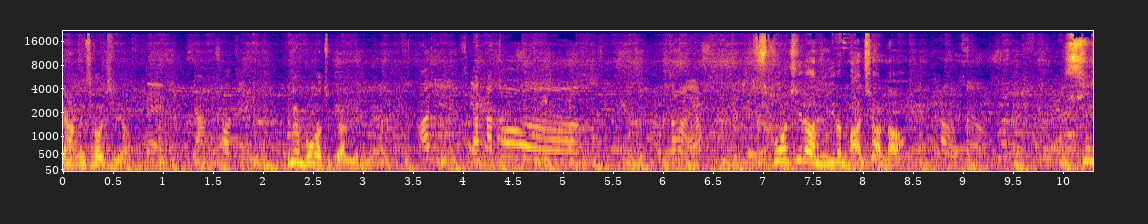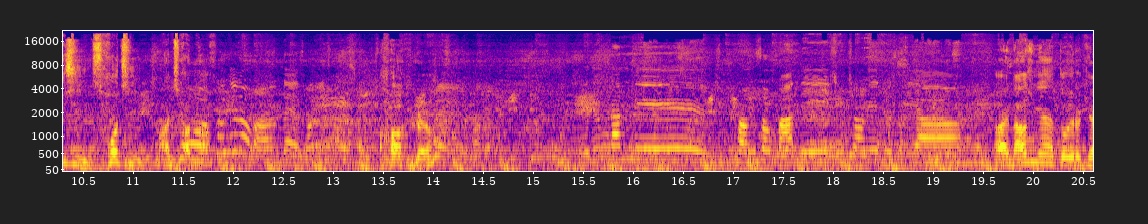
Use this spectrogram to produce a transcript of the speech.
양서지요? 네, 양서지. 그게 뭐가 특이한 이름이에요? 아니, 약간 좀? 이름이? 서지라는 이름 많지 않나? 잘 없어요. 수지, 서지 많지 않나? 소지는 많은데, 소지 아 그래요? 네. 방송 많이 시청해주세요. 아 나중에 또 이렇게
